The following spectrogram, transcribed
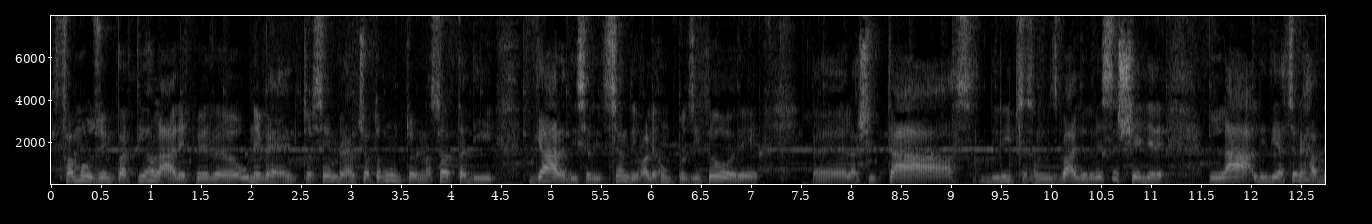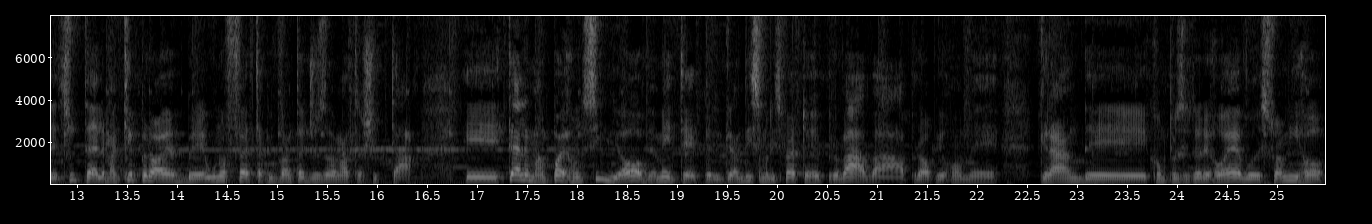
famoso in particolare per eh, un evento. Sembra a un certo punto una sorta di gara di selezione di quale compositore eh, la città di Lipsia, se non mi sbaglio, dovesse scegliere la, l'indicazione cadde su Telemann che però ebbe un'offerta più vantaggiosa da un'altra città e Telemann poi consigliò ovviamente per il grandissimo rispetto che provava proprio come grande compositore coevo e suo amico,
